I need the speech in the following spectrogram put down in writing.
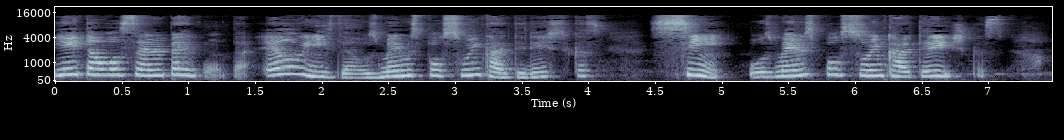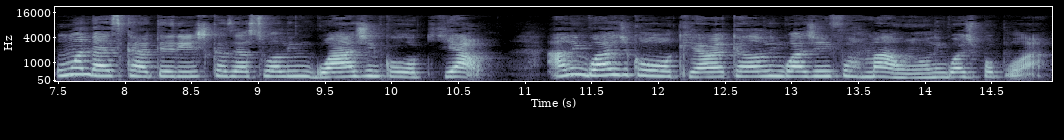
E então você me pergunta, Heloísa, os memes possuem características? Sim, os memes possuem características. Uma dessas características é a sua linguagem coloquial. A linguagem coloquial é aquela linguagem informal, é uma linguagem popular.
